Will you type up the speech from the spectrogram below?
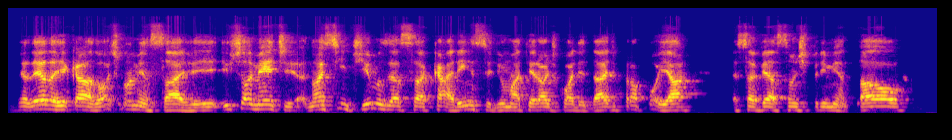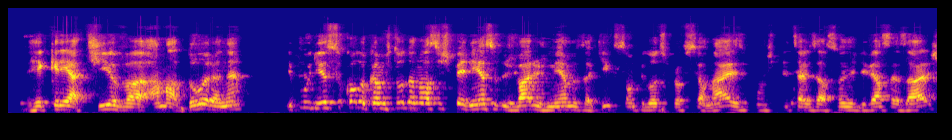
Beleza, Ricardo, ótima mensagem. E justamente nós sentimos essa carência de um material de qualidade para apoiar essa aviação experimental, recreativa, amadora, né? E por isso colocamos toda a nossa experiência dos vários membros aqui, que são pilotos profissionais com especializações em diversas áreas,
